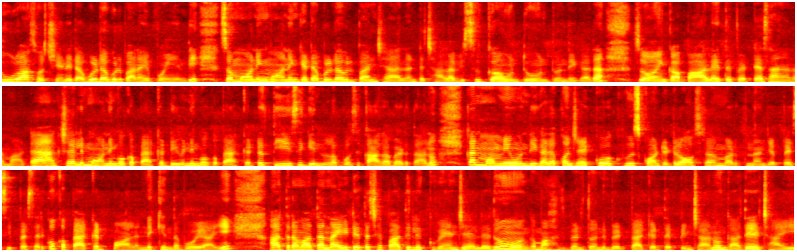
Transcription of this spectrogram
తూడాల్సి వచ్చింది డబుల్ డబుల్ పని అయిపోయింది. సో మార్నింగ్ మార్నింగ్కి డబుల్ డబుల్ పని చేయాలంటే చాలా విసుగ్గా ఉంటూ ఉంటుంది కదా. సో ఇంకా పాలు అయితే పెట్టేశాను అనమాట యాక్చువల్లీ మార్నింగ్ ఒక ప్యాకెట్ ఈవినింగ్ ఒక ప్యాకెట్ తీసి గిన్నెలో పోసి కాగబెడతాను. కానీ మమ్మీ ఉంది కదా కొంచెం ఎక్కువ హ్యూస్ క్వాంటిటీలో అవసరం పడుతుందని చెప్పేసి ఇప్పేసరికి ఒక ప్యాకెట్ పాలన్నీ కింద పోయాయి. ఆ తర్వాత నైట్ అయితే చపాతీలు ఎక్కువ ఏం చేయలేదు. ఇంకా మా హస్బెండ్తో బ్రెడ్ ప్యాకెట్ తెప్పించాను. ఇంకా అదే చాయ్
